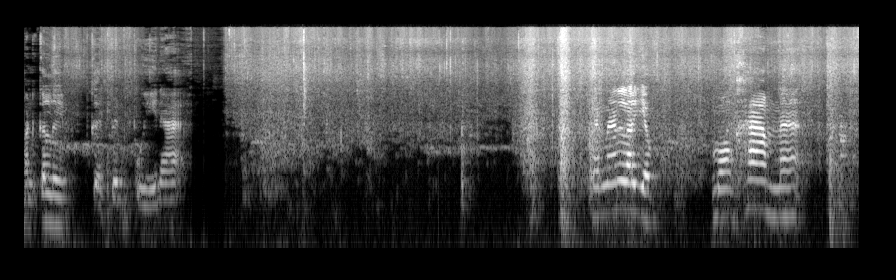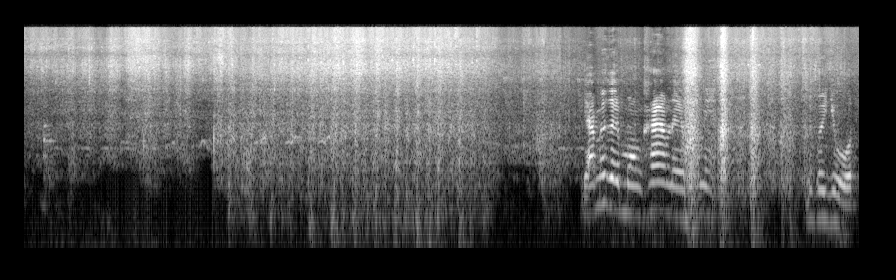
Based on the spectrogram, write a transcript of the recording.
มันก็เลยเกิดเป็นปุ๋ยนะฮะดังนั้นเราอย่ามองข้ามนะ ยาไม่เคยมองข้ามเลยพวกนี้มีประโยชน์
